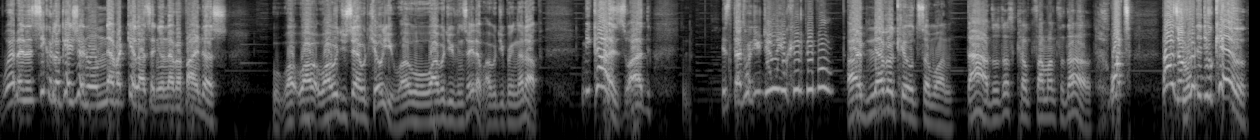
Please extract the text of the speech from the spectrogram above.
we're in a secret location. You'll never kill us and you'll never find us. Why, why, why would you say I would kill you? Why, why would you even say that? Why would you bring that up? Because, what? Is that what you do? You kill people? I've never killed someone. Dad, you just killed someone today. What? Bowser, who did you kill?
